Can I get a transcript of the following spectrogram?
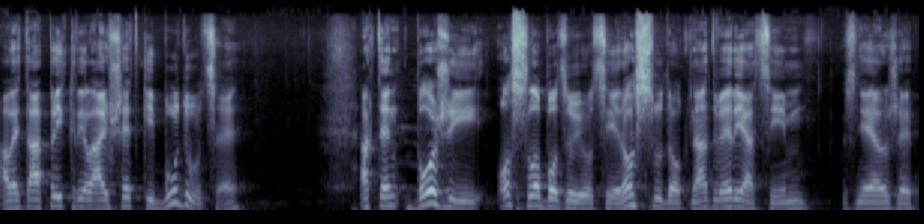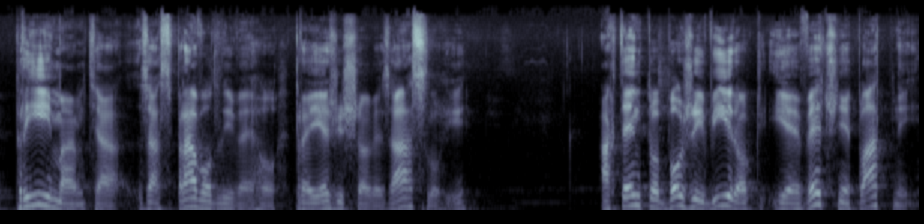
ale tá prikryla aj všetky budúce, ak ten Boží oslobodzujúci rozsudok nad veriacím znel, že príjmam ťa za spravodlivého pre Ježišove zásluhy, ak tento Boží výrok je väčšine platný,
